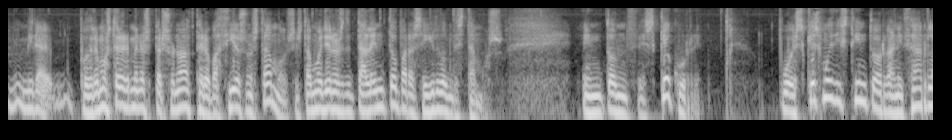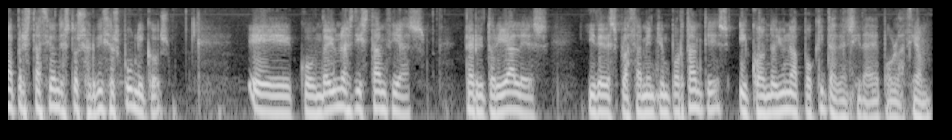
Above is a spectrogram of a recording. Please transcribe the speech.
mira, podremos tener menos personas, pero vacíos no estamos. Estamos llenos de talento para seguir donde estamos. Entonces, ¿qué ocurre? Pues que es muy distinto organizar la prestación de estos servicios públicos eh, cuando hay unas distancias territoriales y de desplazamiento importantes y cuando hay una poquita densidad de población.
